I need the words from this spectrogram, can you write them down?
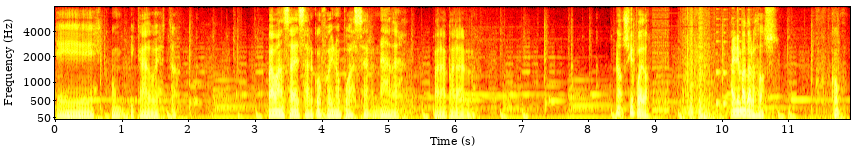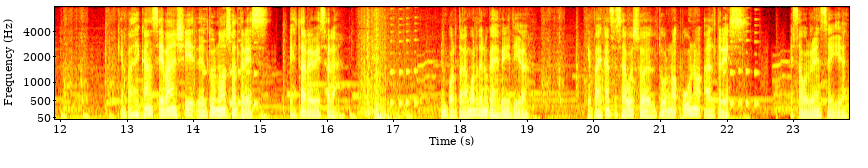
Es complicado esto. Va a avanzar el sarcófago y no puedo hacer nada para pararlo. No, sí puedo. Ahí le mato a los dos. ¿Cómo? Que en paz descanse Banshee del turno 2 al 3. Esta regresará. No importa, la muerte nunca es definitiva. Que paz descanse ese hueso del turno 1 al 3. Esa volverá enseguida.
